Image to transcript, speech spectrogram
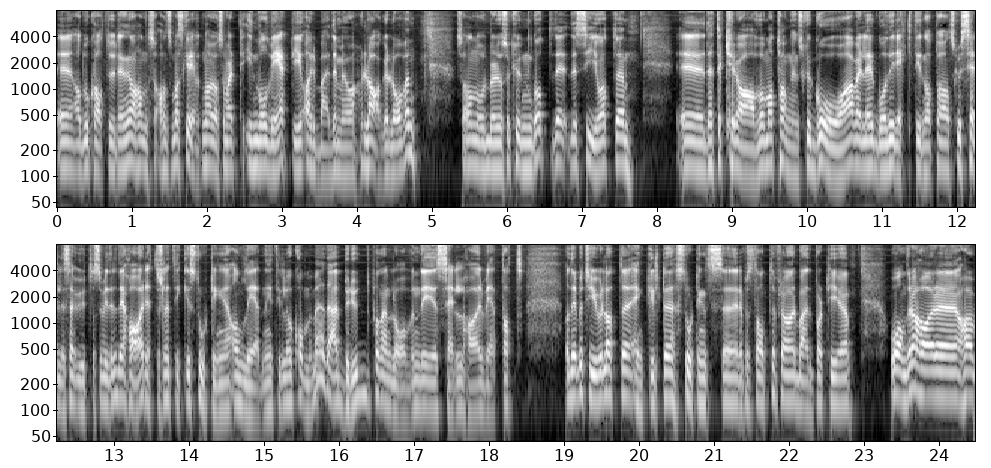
advokatutredningen. Han, han, som har skrevet den, har jo også vært involvert i arbeidet med å lage loven så nå bør det også kunne gått. Det, det sier jo at eh, dette kravet om at Tangen skulle gå av eller gå direkte inn at han skulle selge seg ut osv., det har rett og slett ikke Stortinget anledning til å komme med. Det er brudd på den loven de selv har vedtatt. Og Det betyr vel at eh, enkelte stortingsrepresentanter fra Arbeiderpartiet og andre har, eh, har,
